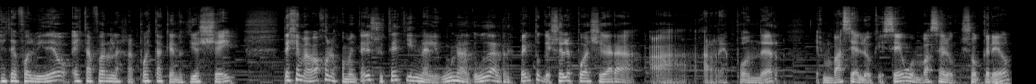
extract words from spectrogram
este fue el video, estas fueron las respuestas que nos dio Shade. Déjenme abajo en los comentarios si ustedes tienen alguna duda al respecto que yo les pueda llegar a, responder en base a lo que sé o en base a lo que yo creo.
